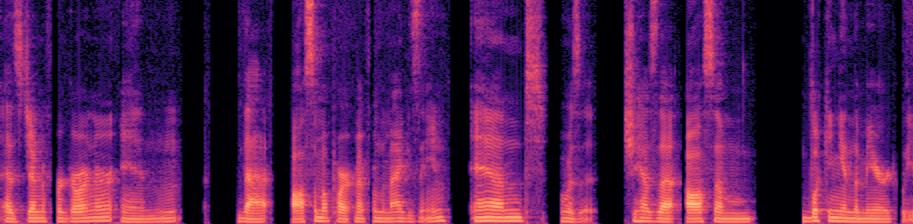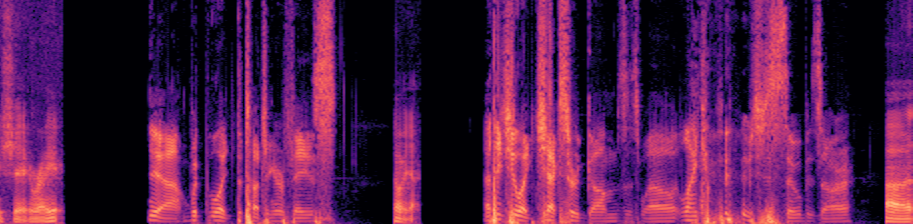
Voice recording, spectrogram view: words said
as Jennifer Garner in that awesome apartment from the magazine, and what was it? She has that awesome looking in the mirror cliche, right? Yeah, with like the touching her face. Oh yeah. I think she like checks her gums as well. Like it's just so bizarre. Uh,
